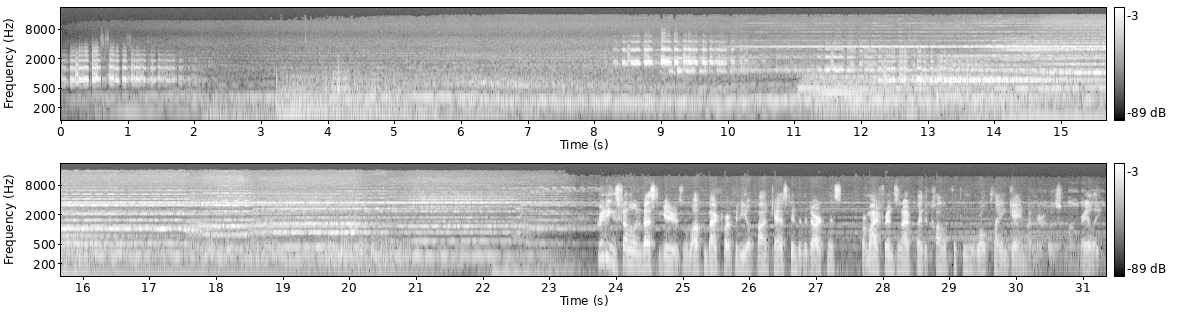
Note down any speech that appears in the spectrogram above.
Thank you. Greetings, fellow investigators, and welcome back to our video podcast, Into the Darkness, where my friends and I play the Call of Cthulhu role playing game. I'm your host, Ron Rayleigh.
